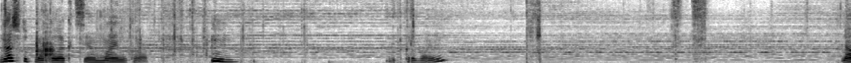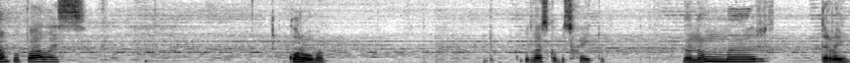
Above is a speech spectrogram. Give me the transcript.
Наступна колекція Майнкрафт. Відкриваємо. Нам попалась корова. Будь ласка, без хейту. На номер 3.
